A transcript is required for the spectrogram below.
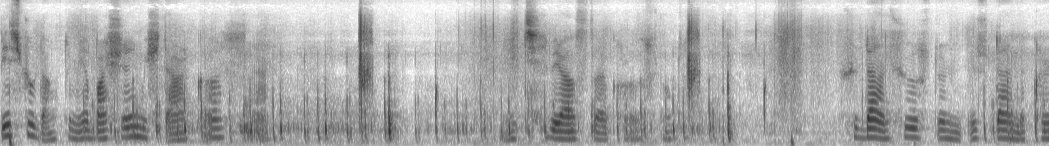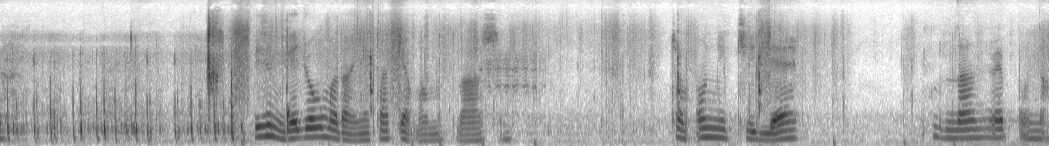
Biz şuradan kırmaya başlayalım işte arkadaşlar. Evet biraz daha kırılsın. Şuradan şu üstün üstten de kır. Bizim gece olmadan yatak yapmamız lazım. Tam 12 ile bundan ve bundan.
